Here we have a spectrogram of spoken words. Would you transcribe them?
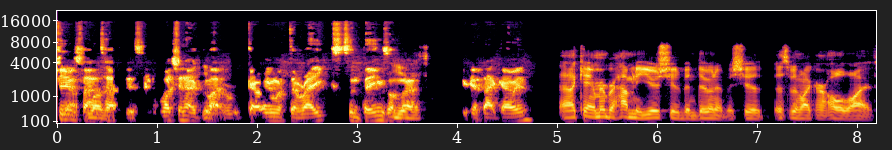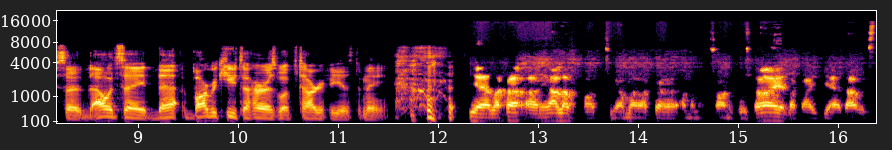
She yeah, was fantastic. Watching her like go in with the rakes and things on yes. To get that going. I can't remember how many years she had been doing it, but she had, it's been like her whole life. So I would say that barbecue to her is what photography is to me. yeah, like I, I, mean, I love barbecue. I'm like a, I'm on a carnivore diet. Like I, yeah, that was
